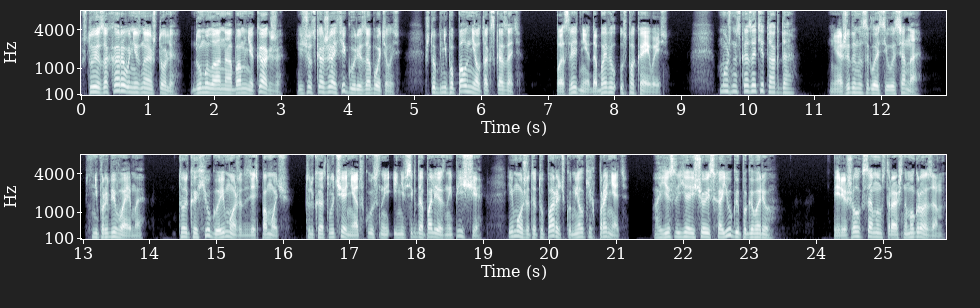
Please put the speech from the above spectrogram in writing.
Что я Захарова не знаю, что ли? Думала она обо мне, как же? Еще скажи, о фигуре заботилась. Чтобы не пополнел, так сказать. Последнее добавил, успокаиваясь. Можно сказать и так, да. Неожиданно согласилась она. Непробиваемая. Только Хьюго и может здесь помочь. Только отлучение от вкусной и не всегда полезной пищи и может эту парочку мелких пронять. А если я еще и с Хаюгой поговорю? Перешел к самым страшным угрозам.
